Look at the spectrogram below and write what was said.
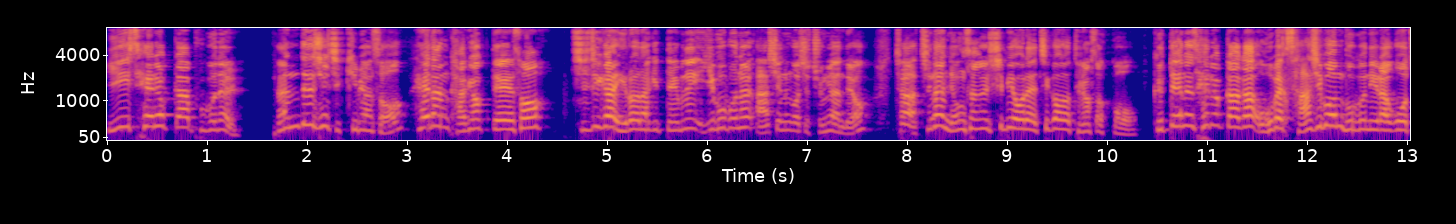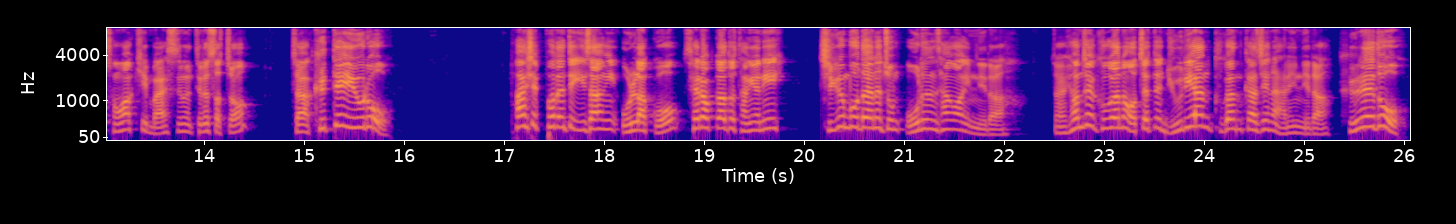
이 세력가 부분을 반드시 지키면서 해당 가격대에서 지지가 일어나기 때문에 이 부분을 아시는 것이 중요한데요. 자, 지난 영상을 12월에 찍어 드렸었고, 그때는 세력가가 540원 부근이라고 정확히 말씀을 드렸었죠. 자, 그때 이후로 80% 이상이 올랐고, 세력가도 당연히 지금보다는 좀 오른 상황입니다. 자, 현재 구간은 어쨌든 유리한 구간까지는 아닙니다. 그래도,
